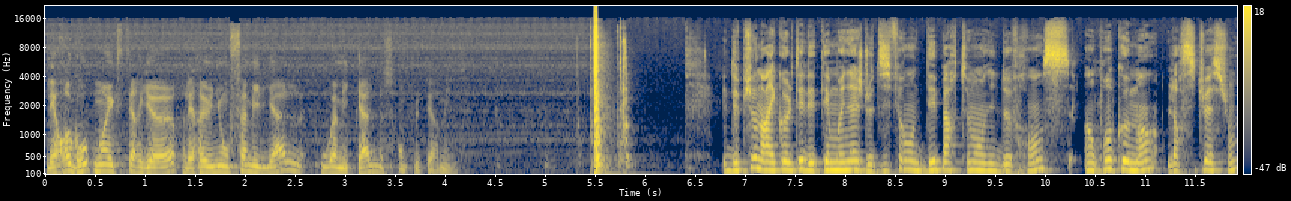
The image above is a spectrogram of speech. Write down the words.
les regroupements extérieurs, les réunions familiales ou amicales ne seront plus permises. Depuis, on a récolté des témoignages de différents départements en Ile-de-France. Un point commun, leur situation,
